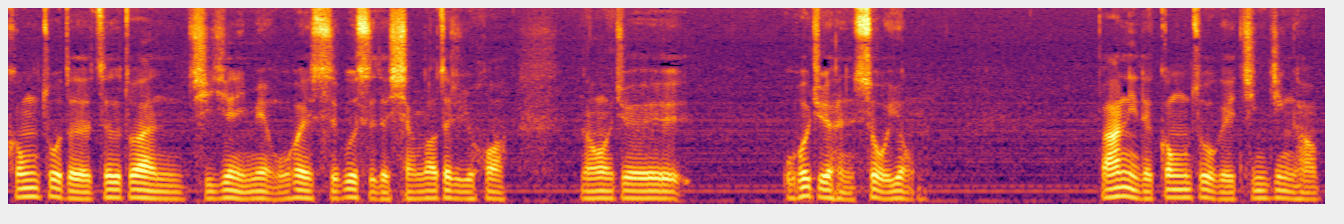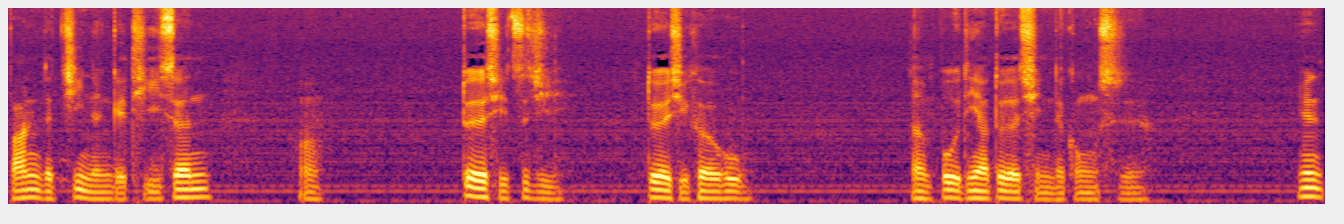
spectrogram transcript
工作的这段期间里面，我会时不时的想到这句话，然后就我会觉得很受用。把你的工作给精进好，把你的技能给提升，哦。对得起自己，对得起客户，但不一定要对得起你的公司，因为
